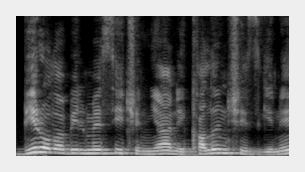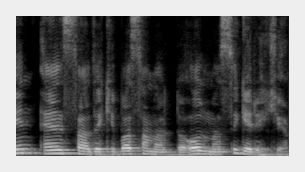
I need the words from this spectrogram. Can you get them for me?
1 olabilmesi için yani kalın çizginin en sağdaki basamakta olması gerekiyor.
